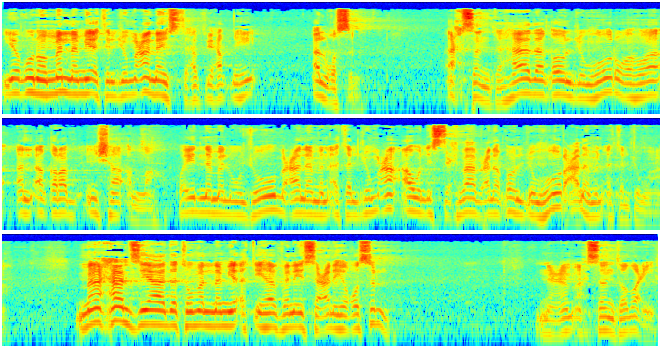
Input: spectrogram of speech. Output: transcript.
يقولون من لم يأتي الجمعة لا يستحب في حقه الغسل. أحسنت. هذا قول جمهور وهو الأقرب إن شاء الله. وإنما الوجوب على من أتى الجمعة أو الاستحباب على قول الجمهور على من أتى الجمعة. ما حال زيادة من لم يأتها فليس عليه غسل؟ نعم أحسنت. ضعيف.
